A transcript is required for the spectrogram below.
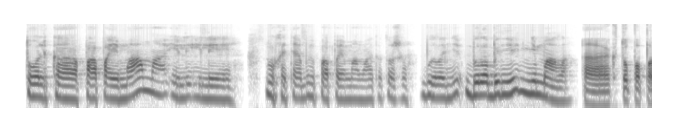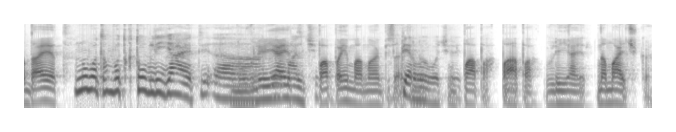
только папа и мама или, или ну хотя бы папа и мама, это тоже было, не, было бы не- немало. э, кто попадает Ну вот, вот кто влияет, э, Ну, влияет на мальчика? папа и мама обязательно. В первую очередь. Ну, Папа, папа влияет на мальчика,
